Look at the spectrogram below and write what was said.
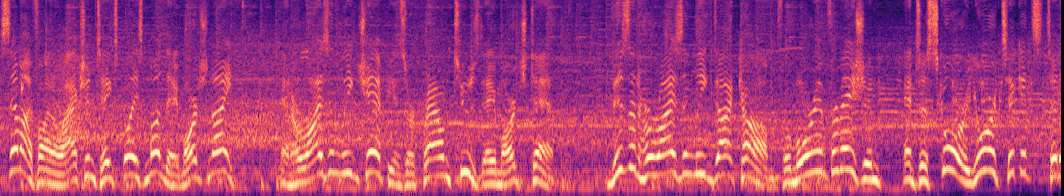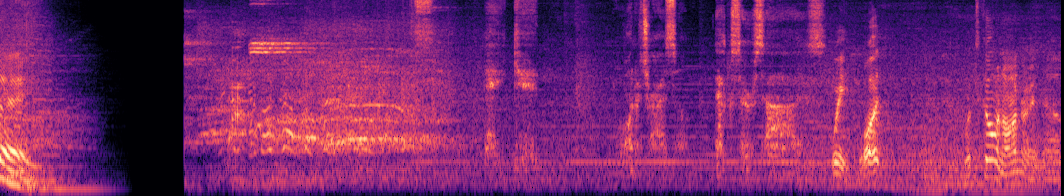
Semifinal action takes place Monday, March 9th, and Horizon League champions are crowned Tuesday, March 10th. Visit HorizonLeague.com for more information and to score your tickets today. Hey kid, you want to try some exercise? Wait, what? What's going on right now?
